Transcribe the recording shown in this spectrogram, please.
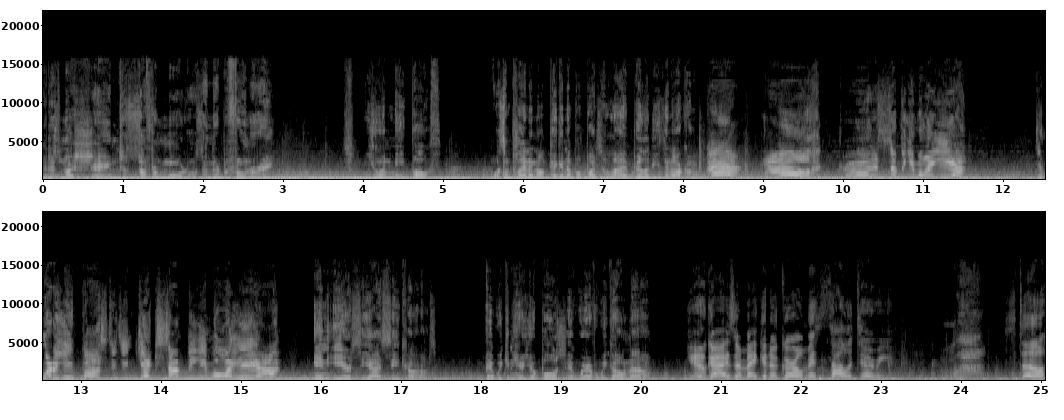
It is my shame to suffer mortals and their buffoonery. You and me both. Wasn't planning on picking up a bunch of liabilities in Arkham. Ah! Oh! Oh, there's something in my ear! Did one of you bastards inject something in my ear? In-ear CIC comms. Bet we can hear your bullshit wherever we go now. You guys are making a girl miss solitary. Still,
